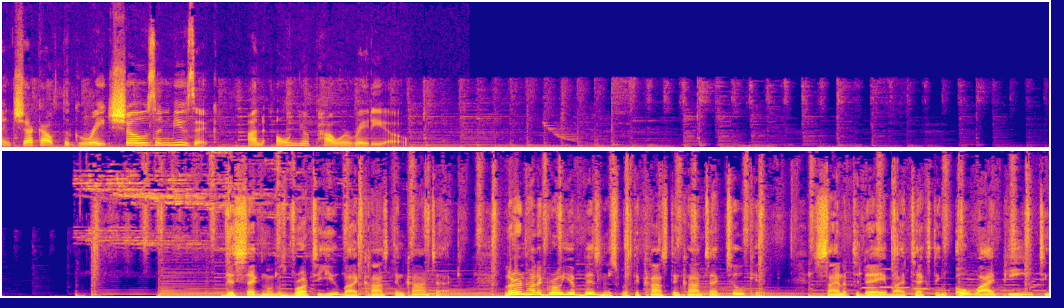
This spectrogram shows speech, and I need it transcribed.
and check out the great shows and music on Own Your Power Radio. This segment was brought to you by Constant Contact. Learn how to grow your business with the Constant Contact Toolkit. Sign up today by texting OYP to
